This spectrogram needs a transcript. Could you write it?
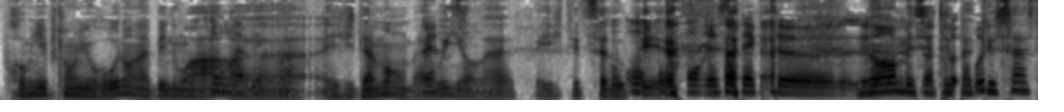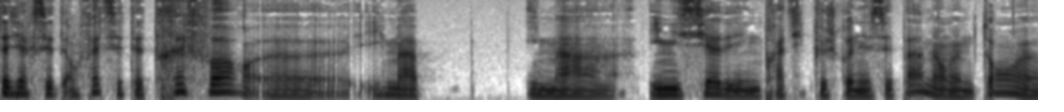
Premier plan Euro dans la baignoire. Dans la baignoire. évidemment, bah Merci. oui, on va éviter de On, saloper. on- on respecte. euh, le- non, mais c'était pas que ça. C'est-à-dire que c'était, en fait, c'était très fort. il m'a, il m'a initié à une pratique que je connaissais pas, mais en même temps, euh,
